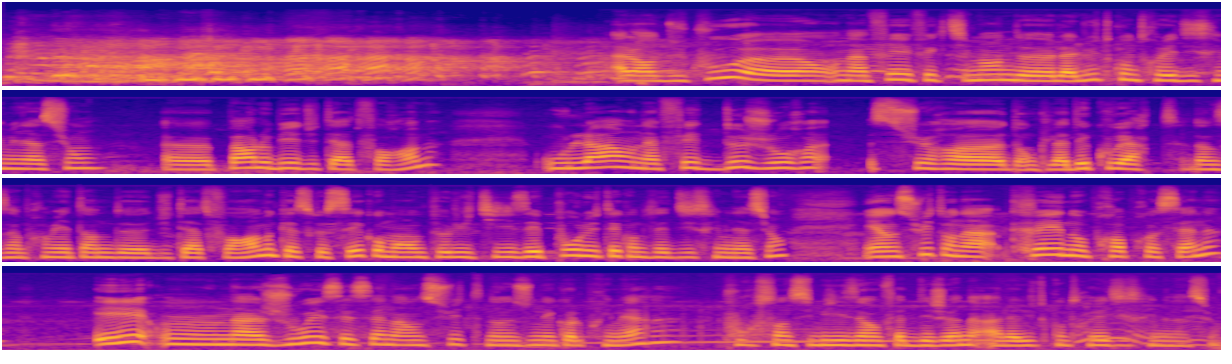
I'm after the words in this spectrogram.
Alors du coup, euh, on a fait effectivement de la lutte contre les discriminations euh, par le biais du Théâtre Forum, où là, on a fait deux jours sur euh, donc, la découverte, dans un premier temps, du Théâtre Forum. Qu'est-ce que c'est? Comment on peut l'utiliser pour lutter contre les discriminations? Et ensuite, on a créé nos propres scènes. Et on a joué ces scènes ensuite dans une école primaire pour sensibiliser en fait des jeunes à la lutte contre les discriminations.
